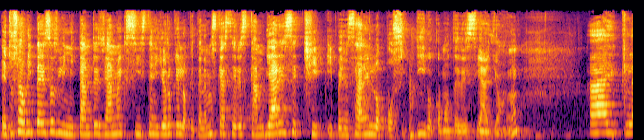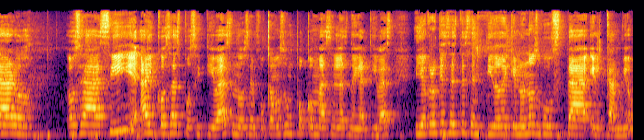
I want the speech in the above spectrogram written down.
Entonces ahorita esos limitantes ya no existen y yo creo que lo que tenemos que hacer es cambiar ese chip y pensar en lo positivo, como te decía yo, ¿no? Ay, claro. O sea, sí hay cosas positivas, nos enfocamos un poco más en las negativas y yo creo que es este sentido de que no nos gusta el cambio.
